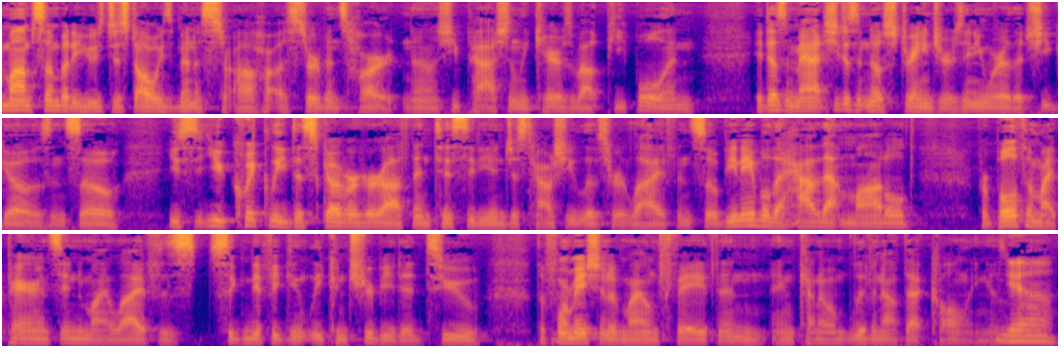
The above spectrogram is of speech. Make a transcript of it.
mom's somebody who's just always been a, a, a servant's heart. No, she passionately cares about people, and it doesn't matter. She doesn't know strangers anywhere that she goes, and so you see, you quickly discover her authenticity and just how she lives her life. And so being able to have that modeled for both of my parents into my life has significantly contributed to the formation of my own faith and, and kind of living out that calling yeah, well.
